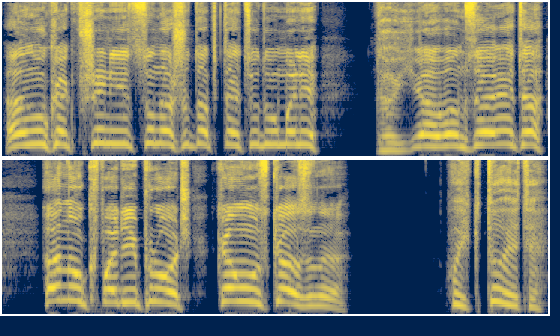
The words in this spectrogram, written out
«А ну как пшеницу нашу топтать удумали? Да я вам за это! А ну-ка поди прочь! Кому сказано?» «Ой, кто это?»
